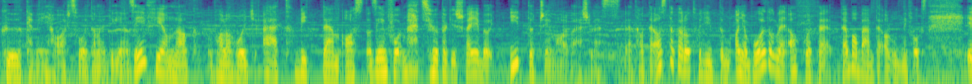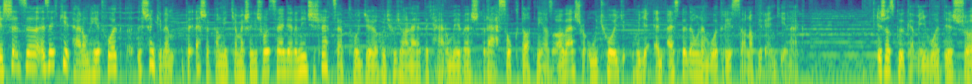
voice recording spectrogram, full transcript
kőkemény harc volt, ameddig én az én fiamnak valahogy átvittem azt az információt a kis fejébe, hogy itt öcsém alvás lesz. Tehát ha te azt akarod, hogy itt anya boldog legyen, akkor te, te babám, te aludni fogsz. És ez, ez egy két-három hét volt, senki nem, ezt se tanítja meg, senki is valószínűleg erre nincs is recept, hogy, hogy hogyan lehet egy három éves rászoktatni az alvásra, úgyhogy hogy ez például nem volt része a napi rendjének és az kőkemény volt, és uh,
